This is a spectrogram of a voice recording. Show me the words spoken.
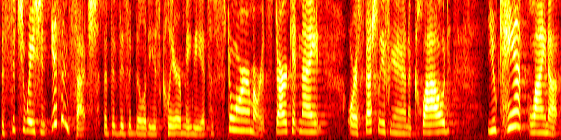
the situation isn't such that the visibility is clear, maybe it's a storm or it's dark at night, or especially if you're in a cloud, you can't line up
